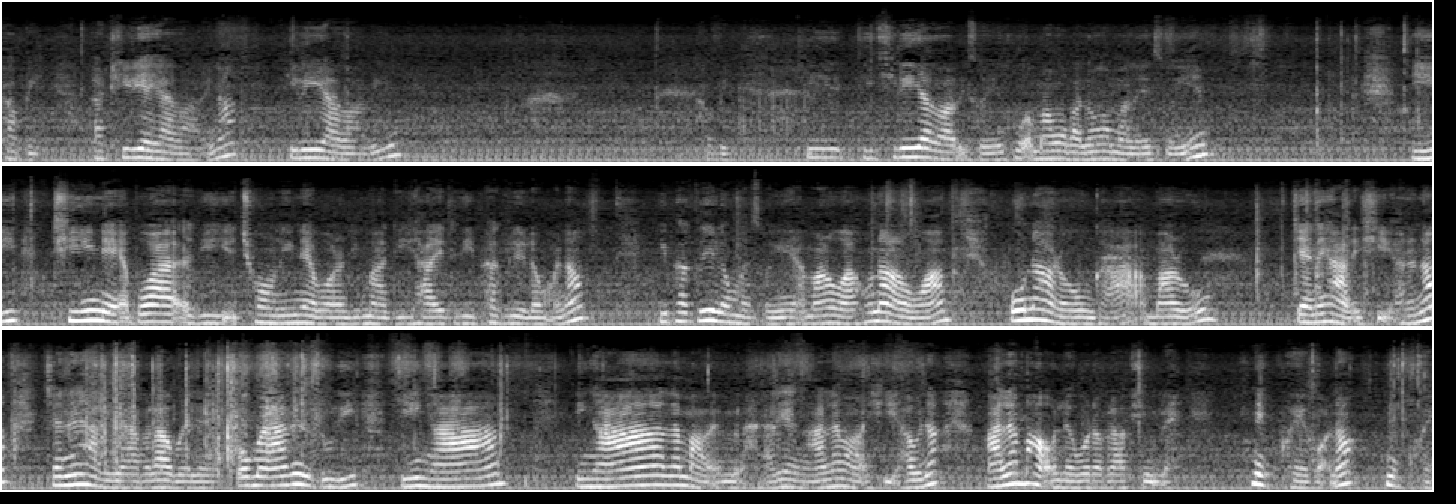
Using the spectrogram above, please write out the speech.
ဟုတ်ပြီဒါထီးရရသွားပြီနော်ထီးလေးရသွားပြီဟုတ်ပြီဒီဒီထီးလေးရသွားပြီဆိုရင်ခုအမမဘာလုပ်ရမှာလဲဆိုရင် ဒီထီးနဲ့အပွားဒီအချွန်လေးနဲ့ပေါ့နော်ဒီမှာဒီဟာလေးဒီဖက်ကလေးလုံးမယ်နော်ဒီဖက်ကလေးလုံးမယ်ဆိုရင်အမတို့ကခုနကတော့ကပိုးနာတော့ကအမတို့ကျန်တဲ့ဟာလေးရှိရတယ်နော်ကျန်တဲ့ဟာလေးကဘယ်လောက်ပဲလဲပုံမှန်အားဖြင့်သူဒီဒီငါဒီငါလက်မှာပဲမလားဒါလေးကငါလက်မှာပဲရှိရဟုတ်ပြီနော်ငါလက်မှာအလဲဝတ်တော့ဘယ်လောက်ရှိမလဲနှစ်ခွဲပေါ့နော်နှစ်ခွဲ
